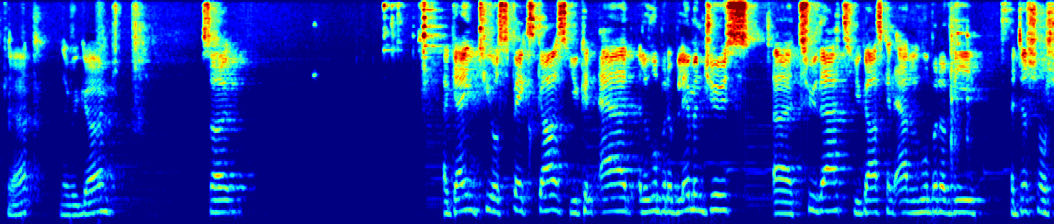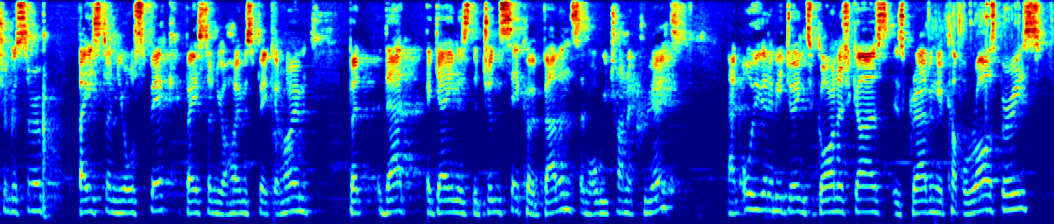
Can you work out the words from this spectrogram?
Okay, there we go. So, again, to your specs, guys, you can add a little bit of lemon juice uh, to that. You guys can add a little bit of the additional sugar syrup based on your spec, based on your home spec at home. But that, again, is the gin secco balance and what we're trying to create. And all you're going to be doing to garnish, guys, is grabbing a couple raspberries.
